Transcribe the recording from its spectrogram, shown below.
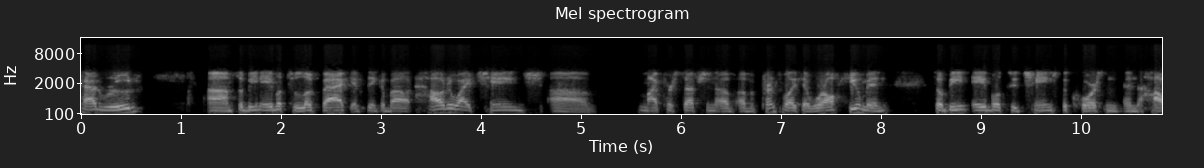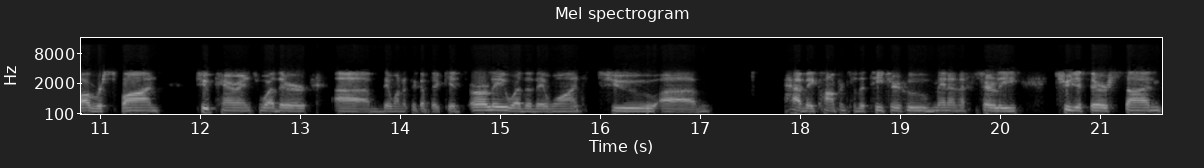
tad rude. Um, so being able to look back and think about how do I change um, my perception of, of a principal, like I said, we're all human. So being able to change the course and, and how I respond to parents whether um, they want to pick up their kids early, whether they want to um, have a conference with a teacher who may not necessarily treat their son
